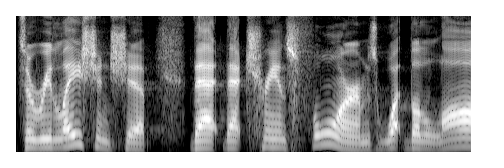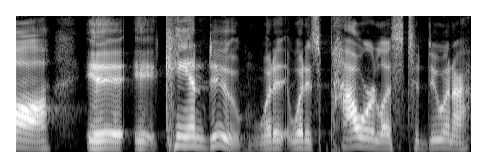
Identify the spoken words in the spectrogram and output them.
it's a relationship that, that transforms what the law it, it can do, what it, what is powerless to do in our,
